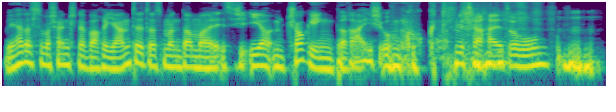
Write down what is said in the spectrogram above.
wäre das wahrscheinlich eine Variante, dass man da mal sich eher im Jogging-Bereich umguckt mit der Halterung.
